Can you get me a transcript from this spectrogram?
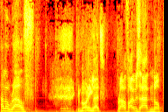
Hello, Ralph. Good morning, lads. Ralph, I was adding up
